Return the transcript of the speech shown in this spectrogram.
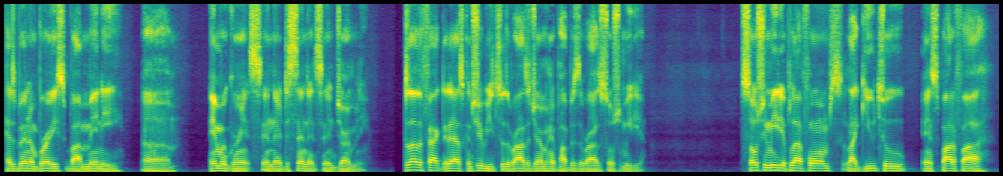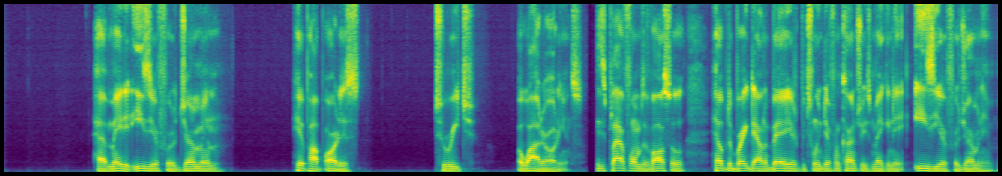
has been embraced by many um, immigrants and their descendants in Germany. Another factor that has contributed to the rise of German hip hop is the rise of social media. Social media platforms like YouTube and Spotify have made it easier for German hip hop artists to reach a wider audience. These platforms have also helped to break down the barriers between different countries, making it easier for German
